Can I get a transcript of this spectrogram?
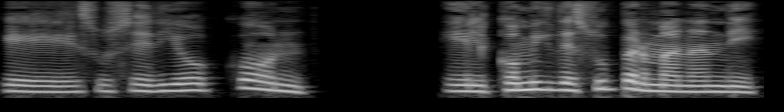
que sucedió con el cómic de Superman, Andy.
